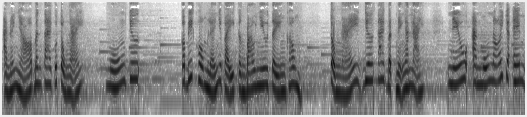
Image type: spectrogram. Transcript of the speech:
Anh nói nhỏ bên tai của Tồn Ngải. Muốn chứ. Có biết hôn lễ như vậy cần bao nhiêu tiền không? Tồn Ngải giơ tay bịt miệng anh lại. Nếu anh muốn nói cho em,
